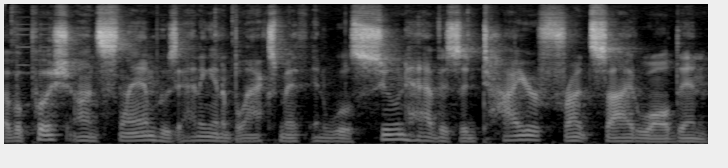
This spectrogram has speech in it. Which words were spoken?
of a push on Slam, who's adding in a blacksmith, and will soon have his entire front side walled in.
